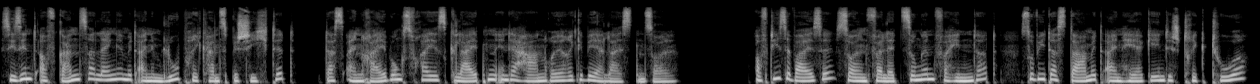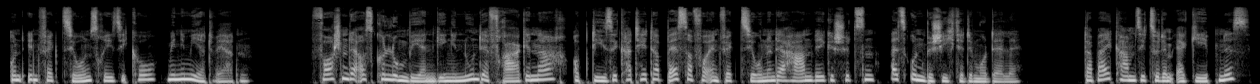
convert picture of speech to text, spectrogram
Sie sind auf ganzer Länge mit einem Lubrikans beschichtet, das ein reibungsfreies Gleiten in der Harnröhre gewährleisten soll. Auf diese Weise sollen Verletzungen verhindert sowie das damit einhergehende Striktur- und Infektionsrisiko minimiert werden. Forschende aus Kolumbien gingen nun der Frage nach, ob diese Katheter besser vor Infektionen der Harnwege schützen als unbeschichtete Modelle. Dabei kam sie zu dem Ergebnis,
